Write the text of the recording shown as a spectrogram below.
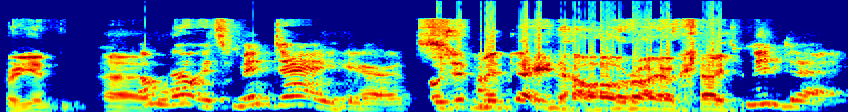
brilliant. Uh, oh no, it's midday here. It's... Oh, is it midday now? All oh, right, okay. It's midday.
